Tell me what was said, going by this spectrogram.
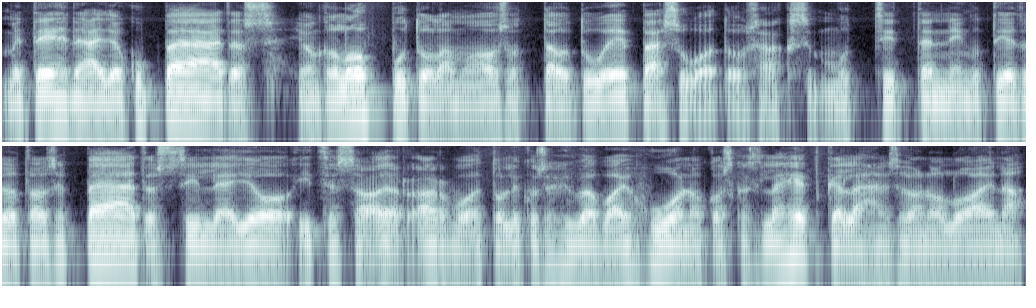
me tehdään joku päätös, jonka lopputulema osoittautuu epäsuotuisaksi, mutta sitten niin kuin tietyllä tavalla se päätös sille ei ole itse asiassa arvoa, että oliko se hyvä vai huono, koska sillä hetkellähän se on ollut aina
